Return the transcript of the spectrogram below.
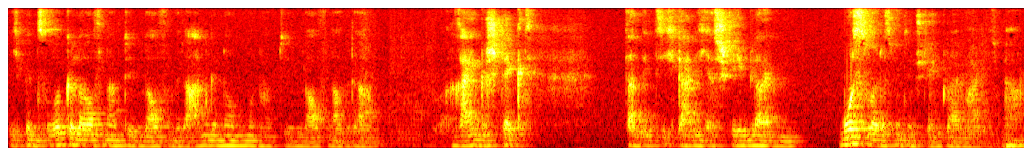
Ich bin zurückgelaufen, habe den Laufen wieder angenommen und habe den Laufen auch wieder reingesteckt, damit ich gar nicht erst stehen bleiben muss, weil das mit dem Stehenbleiben halt nicht mehr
